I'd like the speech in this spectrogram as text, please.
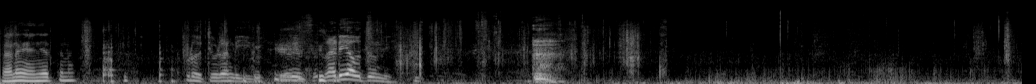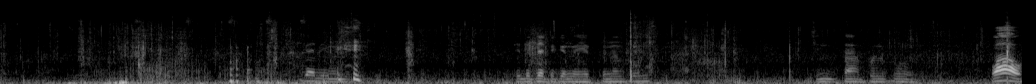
కానీ ఏం చెప్తున్నావు ఇప్పుడు చూడండి రెడీ అవుతుంది. చింత చెట్టు కింద ఎత్తున్నాం చింత పులుపు వావ్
